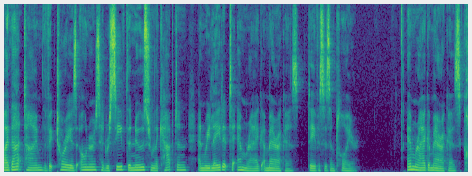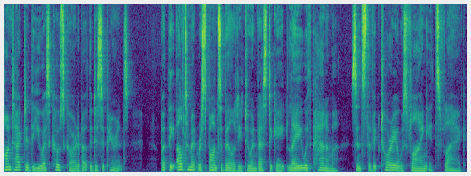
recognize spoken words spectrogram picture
By that time, the Victoria's owners had received the news from the captain and relayed it to MRAG Americas, Davis's employer. MRAG Americas contacted the U.S. Coast Guard about the disappearance, but the ultimate responsibility to investigate lay with Panama since the Victoria was flying its flag.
